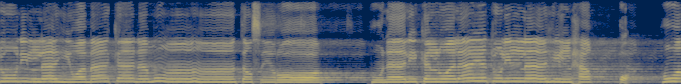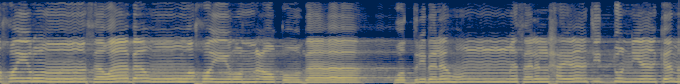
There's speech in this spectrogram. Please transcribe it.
دون الله وما كان منتصرا. هنالك الولاية لله الحق. هو خير ثوابا وخير عقبا. واضرب لهم مثل الحياة الدنيا كماء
